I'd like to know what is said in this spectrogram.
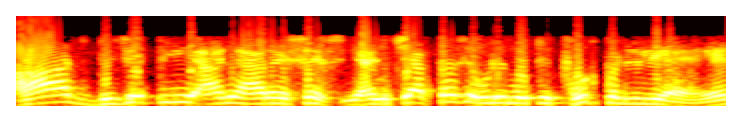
आज बीजेपी आणि आर एस एस यांच्यातच एवढी मोठी फूट पडलेली आहे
